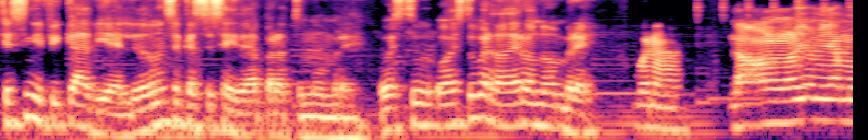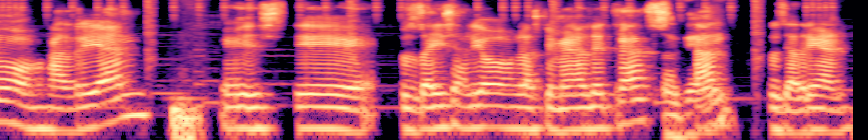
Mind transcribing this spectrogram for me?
¿Qué significa Adiel? ¿De dónde sacaste esa idea para tu nombre? ¿O es tu, o es tu verdadero nombre? Bueno, no, no, no, yo me llamo Adrián. Este, pues de ahí salió las primeras letras. pues de Adrián.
